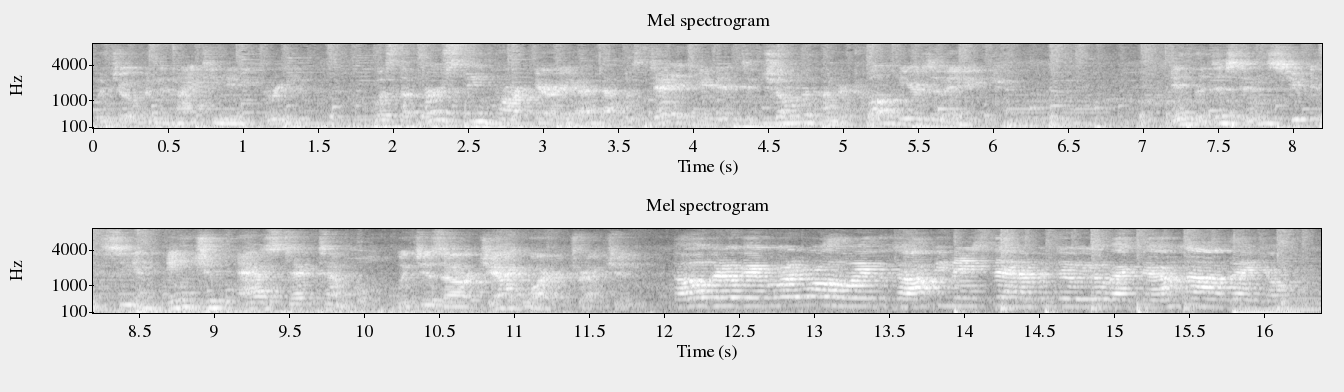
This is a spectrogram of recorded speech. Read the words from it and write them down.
which opened in 1983, was the first theme park area that was dedicated to children under 12 years of age. In the distance, you can see an ancient Aztec temple, which is our Jaguar attraction. Oh, okay, okay, we're all the way at the top. You may stand up until we go back down. Uh, thank you.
